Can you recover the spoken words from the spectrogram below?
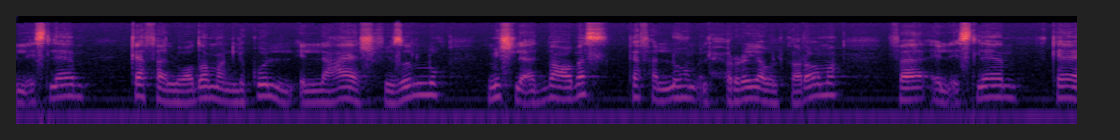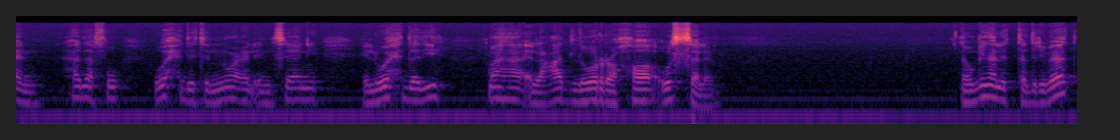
الإسلام كفل وضمن لكل اللي عاش في ظله مش لأتباعه بس كفل لهم الحرية والكرامة. فالإسلام كان هدفه وحدة النوع الإنساني الوحدة دي اسمها العدل والرخاء والسلام. لو جينا للتدريبات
